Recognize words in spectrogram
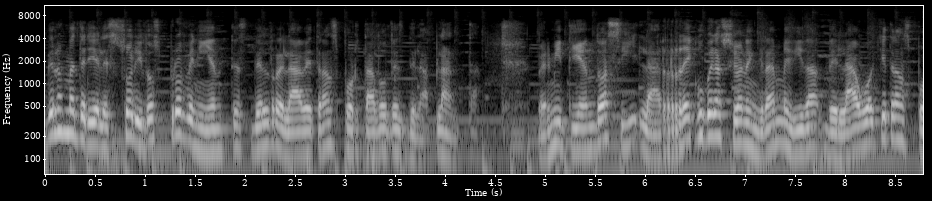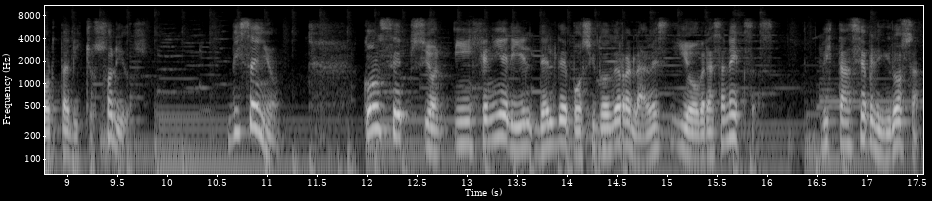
de los materiales sólidos provenientes del relave transportado desde la planta, permitiendo así la recuperación en gran medida del agua que transporta dichos sólidos. Diseño. Concepción ingenieril del depósito de relaves y obras anexas. Distancia peligrosa.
